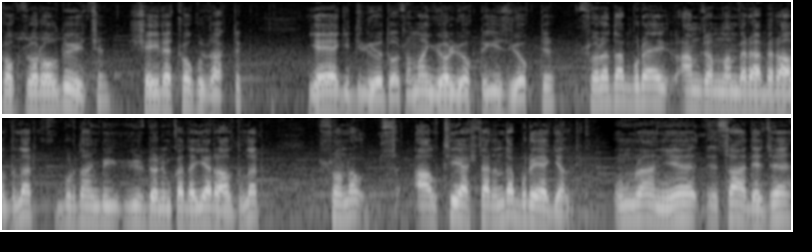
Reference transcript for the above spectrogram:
çok zor olduğu için şehire çok uzaktık. Yaya gidiliyordu o zaman. Yol yoktu, iz yoktu. Sonradan burayı amcamla beraber aldılar. Buradan bir yüz dönüm kadar yer aldılar. Sonra 6 yaşlarında buraya geldik. Umraniye sadece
